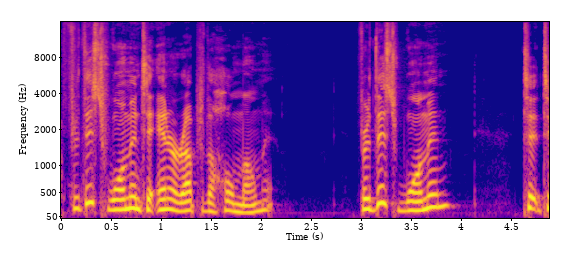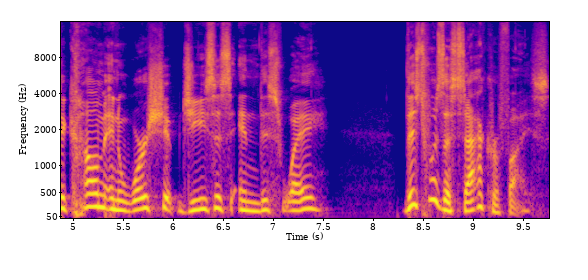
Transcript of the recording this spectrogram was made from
For this woman to interrupt the whole moment, for this woman to, to come and worship Jesus in this way, this was a sacrifice.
